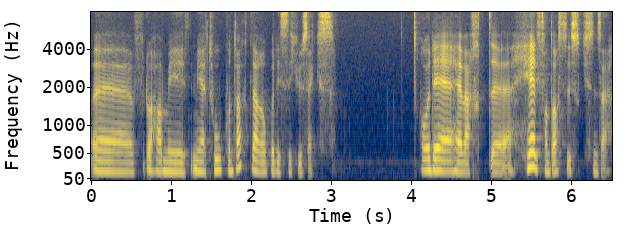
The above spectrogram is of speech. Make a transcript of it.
eh, for da har vi, vi er to kontaktlærere på disse 26. Og det har vært eh, helt fantastisk, syns jeg.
